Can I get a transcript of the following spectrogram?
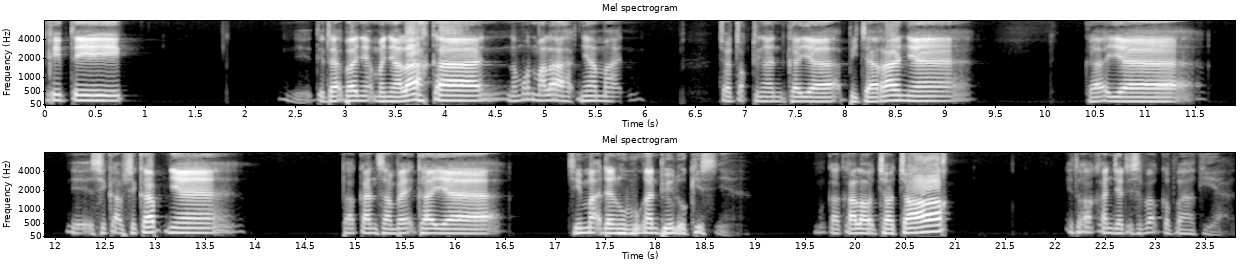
kritik, tidak banyak menyalahkan, namun malah nyaman, cocok dengan gaya bicaranya, gaya ya, sikap-sikapnya, bahkan sampai gaya jima dan hubungan biologisnya. Maka kalau cocok, itu akan jadi sebab kebahagiaan.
